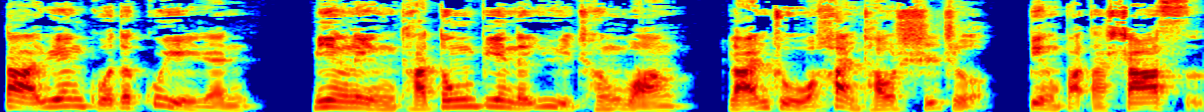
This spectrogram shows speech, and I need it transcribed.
大渊国的贵人命令他东边的玉成王拦住汉朝使者，并把他杀死。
